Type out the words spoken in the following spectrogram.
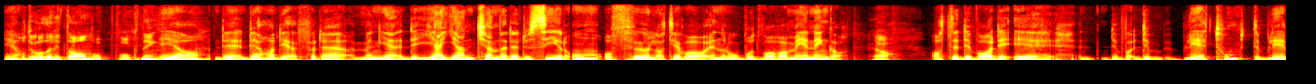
Ja. Og du hadde en litt annen oppvåkning. Ja, det, det hadde jeg. For det, men jeg, jeg gjenkjenner det du sier om å føle at jeg var en robot. Hva var meninga? Ja. At det var det det, var, det ble tomt. Det ble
